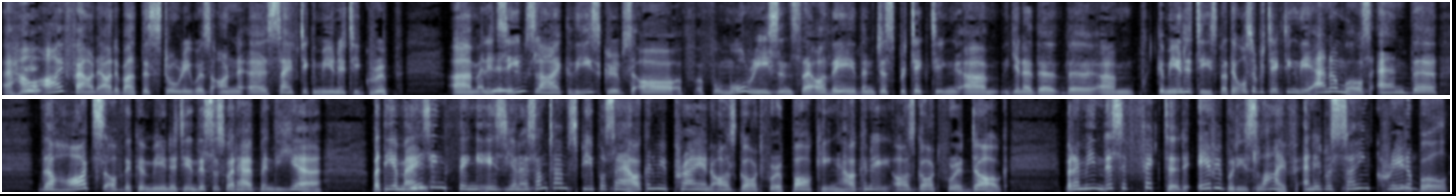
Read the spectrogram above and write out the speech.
uh, how Yes. I found out about this story was on a safety community group. Um, and it Yes. seems like these groups are, for more reasons, they are there than just protecting, um, you know, the the um, communities, but they're also protecting the animals and the the hearts of the community. And this is what happened here. But the amazing thing is, you know, sometimes people say, how can we pray and ask God for a parking? How can we ask God for a dog? But I mean, this affected everybody's life. And it was so incredible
